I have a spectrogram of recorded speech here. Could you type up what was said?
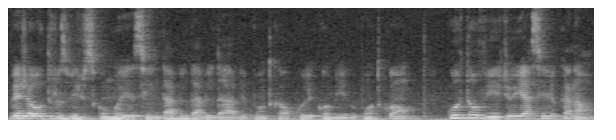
veja outros vídeos como esse em www.calculecomigo.com, curta o vídeo e assine o canal.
